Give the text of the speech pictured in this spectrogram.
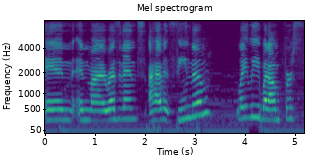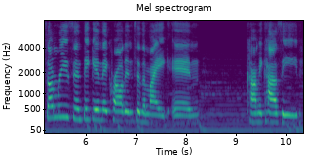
in in my residence. I haven't seen them, lately, but I'm for some reason thinking they crawled into the mic and kamikazed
